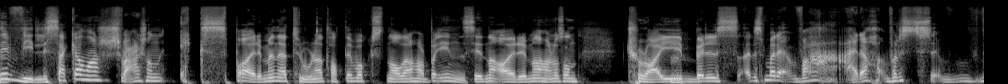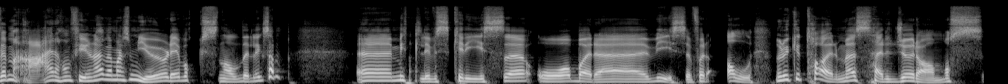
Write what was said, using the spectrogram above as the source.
det vil seg ikke. Han har svær sånn X på armen. Jeg tror han har tatt i voksen alder. Han har det på innsiden av armen. Han har noe sånn tribals mm. liksom bare, hva er det, hva er det, Hvem er han fyren her? Hvem er det som gjør det i voksen alder, liksom? Eh, midtlivskrise og bare vise for alle Når du ikke tar med Sergio Ramos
